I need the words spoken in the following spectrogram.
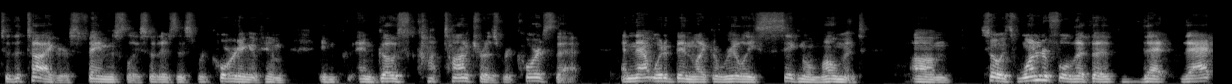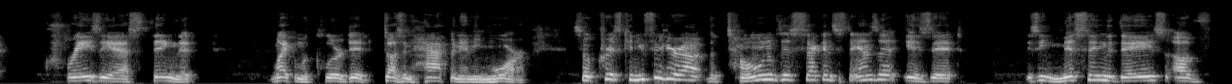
to the tigers famously. So there's this recording of him, in, and Ghost Tantras records that. And that would have been like a really signal moment. Um, so it's wonderful that the that that crazy ass thing that Michael McClure did doesn't happen anymore. So Chris, can you figure out the tone of this second stanza? Is it is he missing the days of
